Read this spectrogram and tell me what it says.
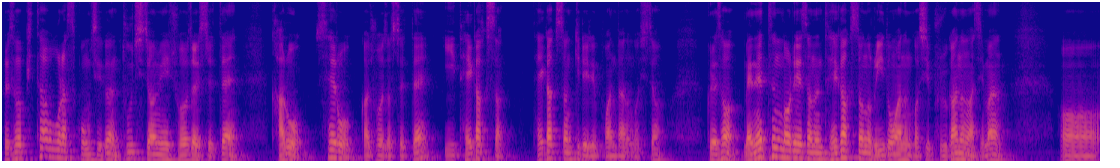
그래서 피타고라스 공식은 두 지점이 주어져 있을 때 가로, 세로가 주어졌을 때 이 대각선, 대각선 길이를 구한다는 것이죠. 그래서 맨해튼 거리에서는 대각선으로 이동하는 것이 불가능하지만 어,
